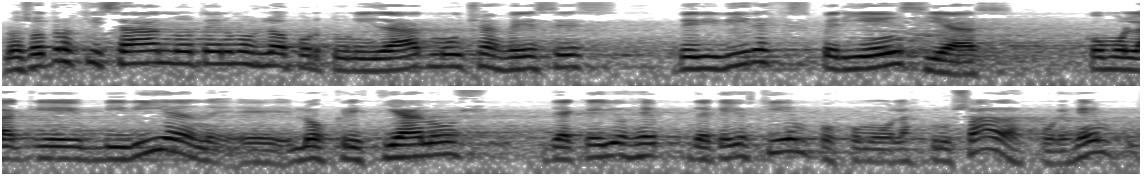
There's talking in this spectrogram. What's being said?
Nosotros quizás no tenemos la oportunidad muchas veces de vivir experiencias como la que vivían eh, los cristianos de aquellos, de aquellos tiempos, como las cruzadas, por ejemplo.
